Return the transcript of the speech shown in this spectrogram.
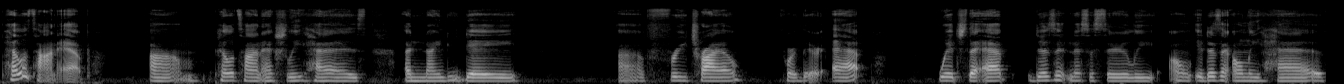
Peloton app. Um, Peloton actually has a 90 day uh, free trial for their app, which the app doesn't necessarily, it doesn't only have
